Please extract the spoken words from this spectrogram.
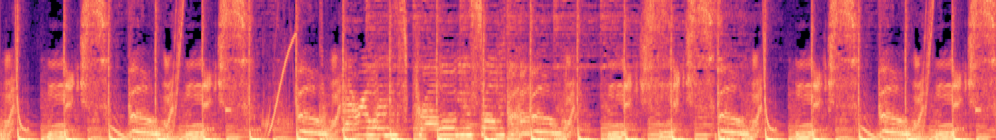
Boom, nice. Boom, nice. Boom. Everyone's problem is solved. Boom, nice, nice. Boom, nice. Boom, nice.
